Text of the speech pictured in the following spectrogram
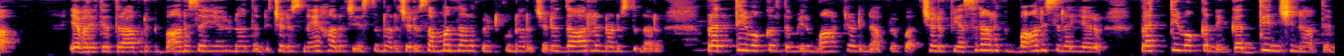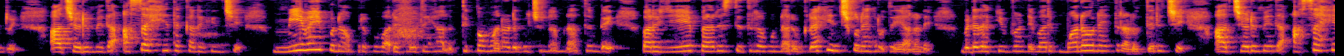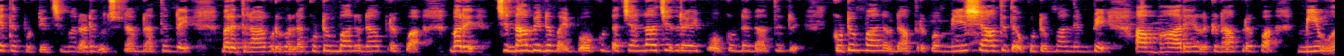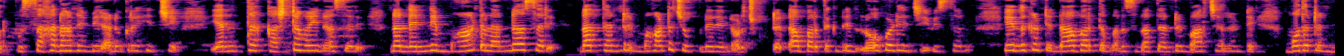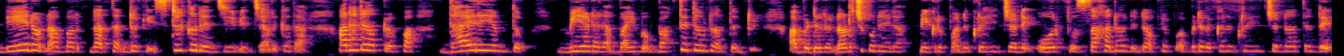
ఎవరైతే త్రాగుడికి బానిసయ్యారో నా తండ్రి చెడు స్నేహాలు చేస్తున్నారు చెడు సంబంధాలు పెట్టుకున్నారు చెడు దారులు నడుస్తున్నారు. ప్రతి ఒక్కరితో మీరు మాట్లాడిన ప్రభ చెడు వ్యసనాలకు బానిసలయ్యారు. ప్రతి ఒక్కరిని గద్దించి నా తండ్రి ఆ చెడు మీద అసహ్యత కలిగించి మీ వైపు నా ప్రభు వారి హృదయాలు తిప్పమని అడుగుచున్నాం నా తండ్రి. వారు ఏ పరిస్థితిలో ఉన్నారు గ్రహించుకునే హృదయాలని బిడ్డలకు ఇవ్వండి. వారి మనోనేత్రాలు తెరిచి ఆ చెడు మీద అసహ్యత పుట్టించి మనం అడుగుచున్నాం నా తండ్రి. మరి త్రాగుడు వల్ల కుటుంబాలు నా ప్రభ. మరి చిన్నాభిన్నమైపోకుండా చల్లా చెదురైపోకుండా నా తండ్రి కుటుంబాలు నా ప్రభ మీ శాంతితో కుటుంబాలు నింపి ఆ భార్యలకు నా ప్రభ మీ ఓర్పు సహనాన్ని మీరు అనుగ్రహించి ఎంత కష్టమైనా సరే నన్ను ఎన్ని మాటలు అన్నా సరే నా తండ్రి మాట చొప్పున నేను నడుచుకుంటాను నా భర్తకు నేను లోబడే జీవిస్తాను. ఎందుకంటే నా భర్త మనసు నా తండ్రి మార్చాలంటే మొదట నేను నా భర్త నా తండ్రికి ఇష్టంగా నేను జీవించాలి కదా. అని నా ప్రభ ధైర్యంతో మీ ఎడల భయం భక్తితో నా తండ్రి ఆ బిడ్డలు నడుచుకునేలా మీ కృప అనుగ్రహించండి. ఓర్పు సహనాన్ని నా ప్రభ బిడ్డలకు అనుగ్రహించండి నా తండ్రి.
